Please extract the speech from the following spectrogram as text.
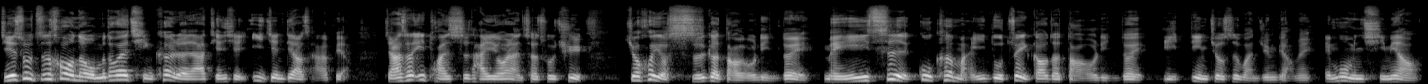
结束之后呢，我们都会请客人啊填写意见调查表。假设一团十台游览车出去。就会有十个导游领队，每一次顾客满意度最高的导游领队，一定就是婉君表妹。哎，莫名其妙，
